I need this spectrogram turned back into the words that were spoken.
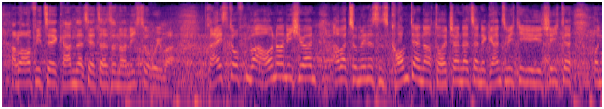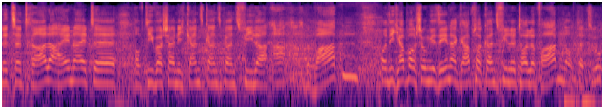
aber offiziell kam das jetzt also noch nicht so rüber. Preis durften wir auch noch nicht hören, aber zumindest kommt er nach Deutschland. Das ist eine ganz wichtige Geschichte und eine zentrale Einheit, äh, auf die wahrscheinlich ganz, ganz, ganz viele äh, warten. Und ich habe auch schon gesehen, da gab es auch ganz viele tolle Farben noch dazu.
